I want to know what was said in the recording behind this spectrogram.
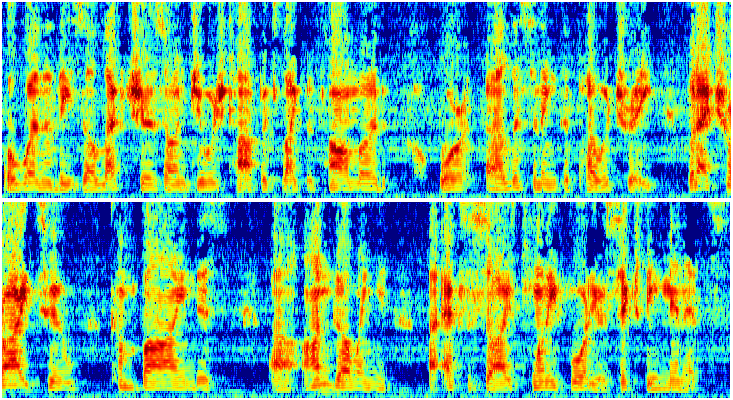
or whether these are lectures on Jewish topics like the Talmud, or uh, listening to poetry. But I try to combine this uh, ongoing uh, exercise 20, 40, or 60 minutes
